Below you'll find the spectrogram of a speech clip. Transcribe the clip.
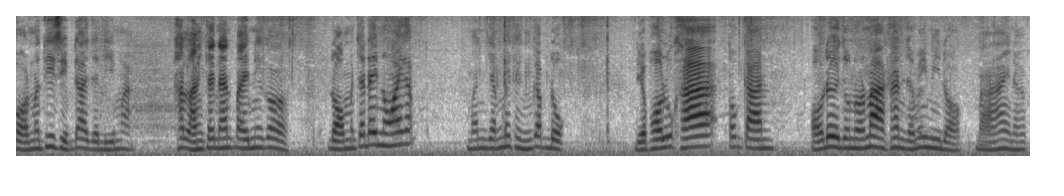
ก่อนวันที่สิบได้จะดีมาก ถ้าหลังจากนั้นไปนี่ก็ดอกมันจะได้น้อยครับ มันยังไม่ถึงกับดก เดี๋ยวพอลูกค้าต้องการออเดอร์จำนวนมากท่านจะไม่มีดอกมาให้นะครับ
